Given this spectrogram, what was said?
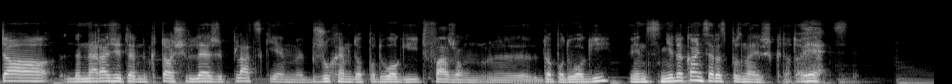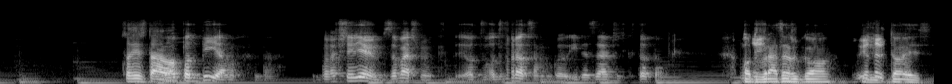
to na razie ten ktoś leży plackiem, brzuchem do podłogi i twarzą e, do podłogi, więc nie do końca rozpoznajesz, kto to jest. Co się No, stało? podbijam chyba. Właśnie nie wiem, zobaczmy. Od, odwracam go, idę zobaczyć kto to. no Odwracasz go Ja i też- to jest...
